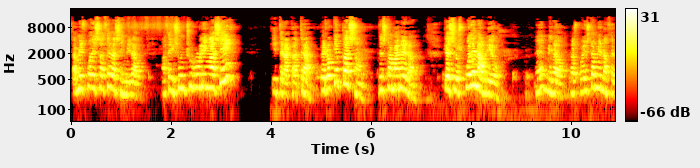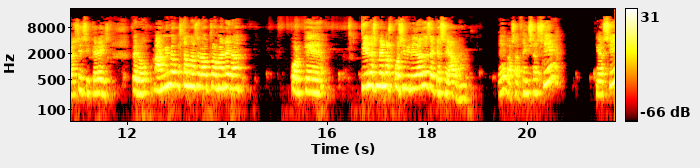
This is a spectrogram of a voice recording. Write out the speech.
también podéis hacer así, mirad. Hacéis un churrulín así y tracatrá. Pero ¿qué pasa? De esta manera, que se os pueden abrir. ¿eh? Mirad, las podéis también hacer así si queréis. Pero a mí me gusta más de la otra manera porque tienes menos posibilidades de que se abran. ¿eh? Las hacéis así y así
